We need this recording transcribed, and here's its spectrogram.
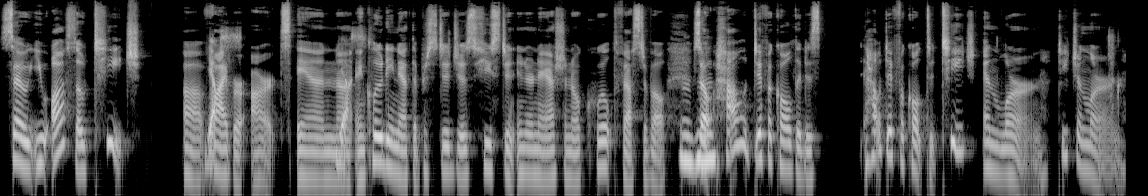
So you also teach uh, yes. fiber arts, and uh, including at the prestigious Houston International Quilt Festival. Mm-hmm. So how difficult it is? How difficult to teach and learn? Teach and learn.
